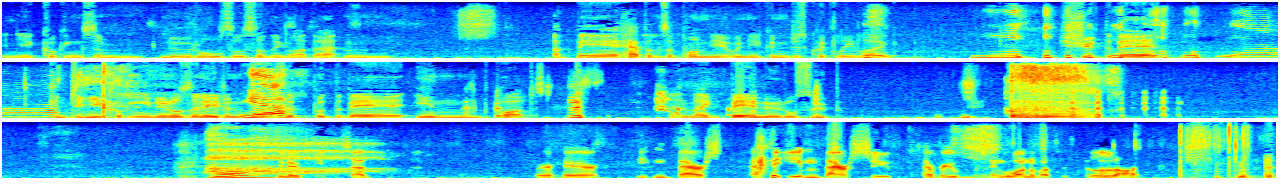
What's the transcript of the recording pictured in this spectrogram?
and you're cooking some noodles or something like that, and a bear happens upon you, and you can just quickly like shoot the bear, continue cooking your noodles, and even Yeah. put, the, put the bear in the pot and make bear noodle soup. You know, people said we're here eating bear, eating bear soup. Every single one of us is still alive.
